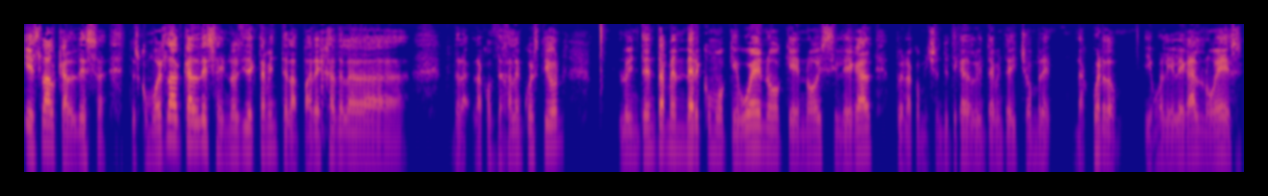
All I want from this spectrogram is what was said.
es la alcaldesa. Entonces, como es la alcaldesa y no es directamente la pareja de la, de la, la concejala en cuestión, lo intenta vender como que bueno, que no es ilegal, pero la comisión de ética del ayuntamiento ha dicho, hombre, de acuerdo, igual ilegal no es,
